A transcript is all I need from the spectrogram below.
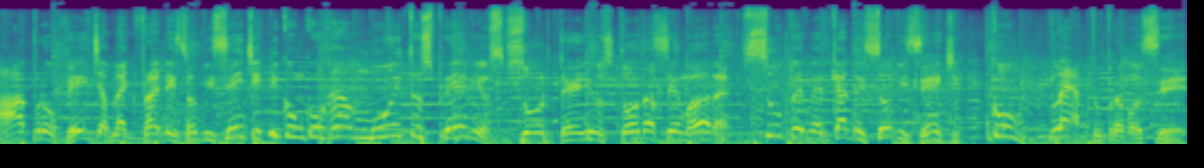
Aproveite a Black Friday São Vicente e concorra a muitos prêmios. Sorteios toda semana. Supermercado em São Vicente, completo para você.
